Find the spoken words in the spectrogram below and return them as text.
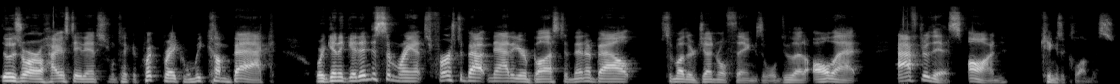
those are our Ohio State answers. We'll take a quick break. When we come back, we're going to get into some rants first about Natty or bust, and then about some other general things, and we'll do that all that after this on Kings of Columbus.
